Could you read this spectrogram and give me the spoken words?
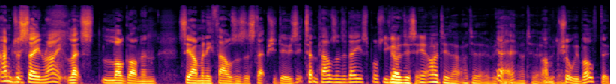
I'm just saying. Right, let's log on and see how many thousands of steps you do. Is it ten thousand a day? You're supposed to. You do? got to do. s- Yeah, I do that. I do that every day. Yeah, I do that. I'm every day. sure we both do.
